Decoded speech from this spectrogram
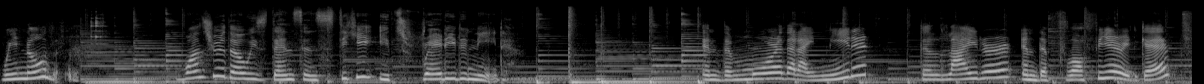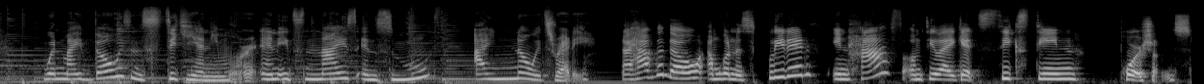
we know them. Once your dough is dense and sticky, it's ready to knead. And the more that I knead it, the lighter and the fluffier it gets. When my dough isn't sticky anymore and it's nice and smooth, I know it's ready. Now I have the dough, I'm gonna split it in half until I get 16 portions.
